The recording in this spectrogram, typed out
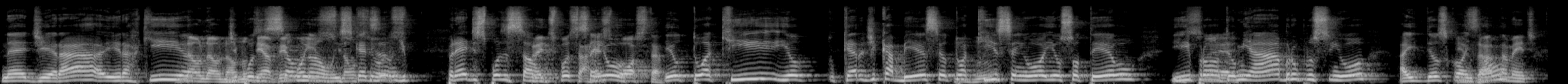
né, de hierarquia, não, não, não, de não posição, tem a ver com não, isso. Não, quer dizer de predisposição. Predisposição, Senhor, a resposta. Eu tô aqui e eu quero de cabeça, eu tô uhum. aqui, Senhor, e eu sou teu, e isso pronto, é. eu me abro pro Senhor, aí Deus corre. Então Exatamente. Então,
